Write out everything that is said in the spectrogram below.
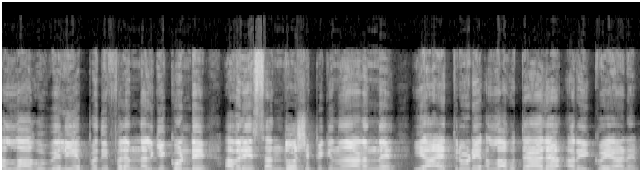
അള്ളാഹു വലിയ പ്രതിഫലം നൽകിക്കൊണ്ട് അവരെ സന്തോഷിപ്പിക്കുന്നതാണെന്ന് ഈ ആയത്തിലൂടെ അള്ളാഹു താല അറിയിക്കുകയാണ്.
